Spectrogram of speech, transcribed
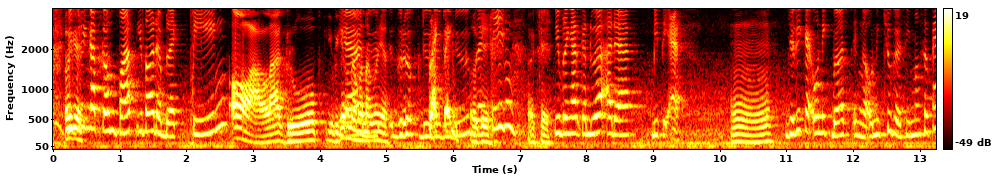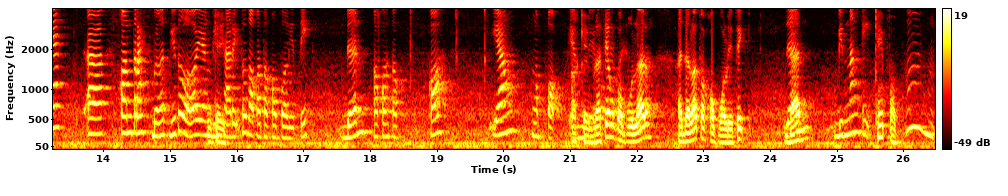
di Oke. peringkat keempat itu ada Blackpink Oh, ala grup. Pikir Ya, nama-namanya. grup du- Blackpink. du- du- Oke. Blackpink Oke. di peringkat kedua ada BTS Hmm. jadi kayak unik banget eh nggak unik juga sih maksudnya uh, kontras banget gitu loh yang Oke. dicari itu tokoh-tokoh politik dan tokoh-tokoh yang ngepop yang Oke, gede berarti yang pop. populer adalah tokoh politik dan, bintang kayak K-pop. Mhm. Hmm,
